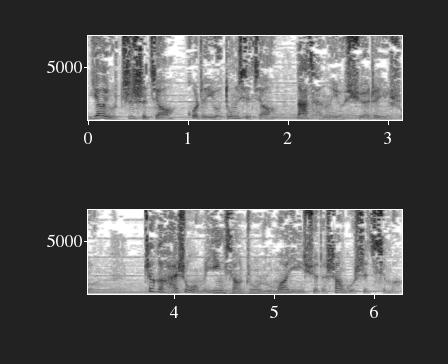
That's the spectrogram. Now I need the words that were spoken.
要有知识教或者有东西教，那才能有学这一说。这个还是我们印象中茹毛饮血的上古时期吗？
